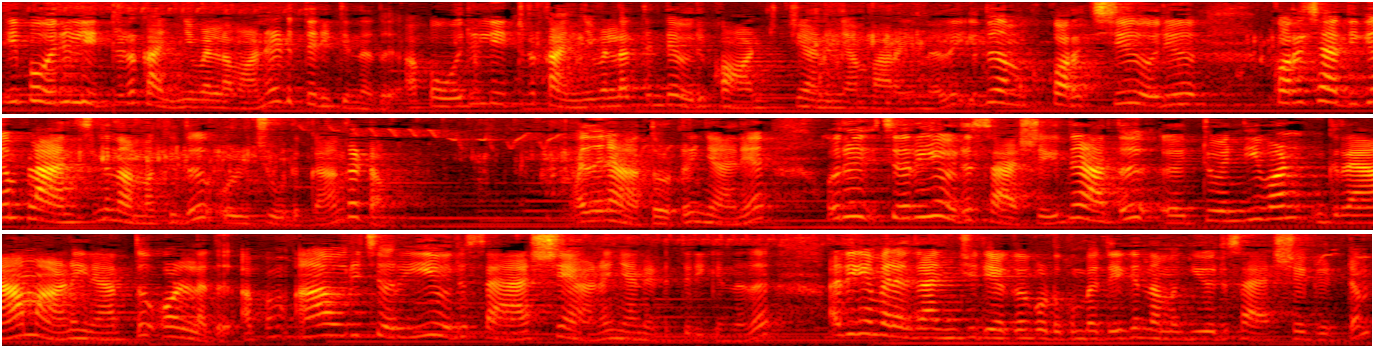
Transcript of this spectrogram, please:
ഇപ്പോൾ ഒരു ലിറ്റർ കഞ്ഞിവെള്ളമാണ് എടുത്തിരിക്കുന്നത്. അപ്പോൾ ഒരു ലിറ്റർ കഞ്ഞിവെള്ളത്തിന്റെ ഒരു ക്വാണ്ടിറ്റിയാണ് ഞാൻ പറയുന്നത്. ഇത് നമുക്ക് കുറച്ച് ഒരു കുറച്ചധികം പ്ലാന്റ്സിന് നമുക്കിത് ഒഴിച്ചു കൊടുക്കാം കേട്ടോ. അതിനകത്തോട്ട് ഞാൻ ഒരു ചെറിയൊരു സാഷ. ഇതിനകത്ത് ട്വന്റി വൺ ഗ്രാം ആണ് ഇതിനകത്ത് ഉള്ളത്. അപ്പം ആ ഒരു ചെറിയൊരു സാഷയാണ് ഞാൻ എടുത്തിരിക്കുന്നത്. അധികം വില അഞ്ച് കൊടുക്കുമ്പോഴത്തേക്കും നമുക്ക് ഈ ഒരു സാഷ കിട്ടും.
